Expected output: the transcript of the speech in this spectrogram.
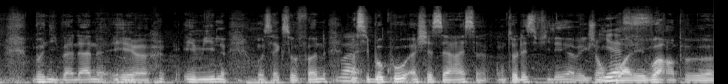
Bonnie Banane et euh, Émile au saxophone. Ouais. Merci beaucoup, HSRS. On te laisse filer avec Jean Yes. pour aller voir un peu,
